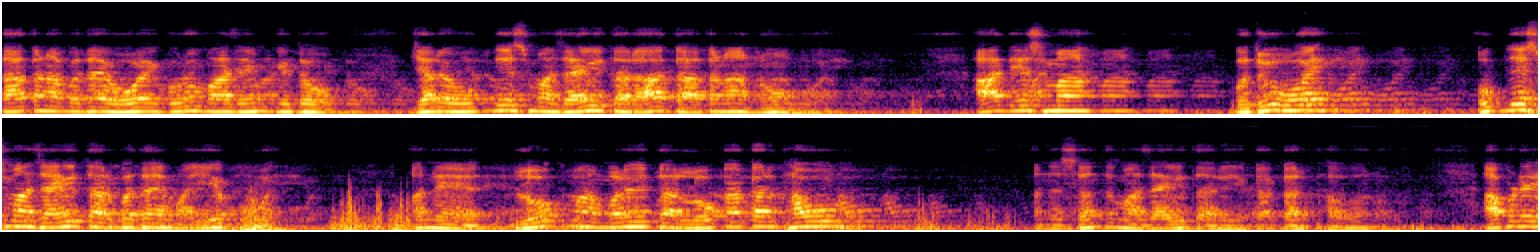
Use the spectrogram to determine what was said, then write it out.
તાતણા બધા હોય ગુરુ માજ એમ કીધું, જ્યારે ઉપદેશમાં જાય ત્યારે આ તાતણા ન હોય. આ દેશમાં બધું હોય, ઉપદેશમાં જાય ત્યારે બધામાં એક હોય. અને લોકમાં મળે ત્યારે લોકાકાર થવું અને સંતમાં જાય ત્યારે એકાકાર થવાનું. આપણે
